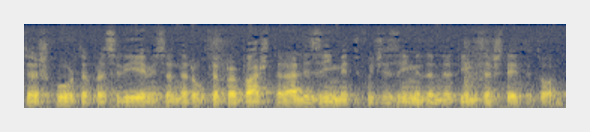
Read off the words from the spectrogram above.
të shkurtër përsëri jemi sot në rrugë të përbashkët të realizimit, fuqizimit dhe ndërtimit të shtetit tonë.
